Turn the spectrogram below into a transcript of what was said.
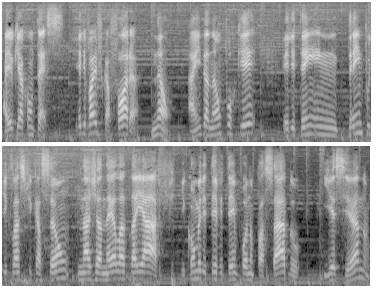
Aí o que acontece? Ele vai ficar fora? Não, ainda não, porque ele tem tempo de classificação na janela da IAF. E como ele teve tempo ano passado e esse ano,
